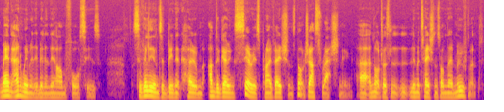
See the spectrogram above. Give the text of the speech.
Men and women had been in the armed forces. Civilians had been at home undergoing serious privations, not just rationing uh, and not just l- limitations on their movement,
